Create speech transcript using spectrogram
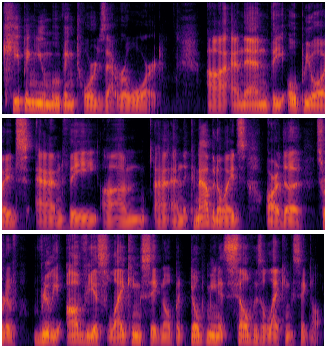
keeping you moving towards that reward. Uh, and then the opioids and the um, uh, and the cannabinoids are the sort of really obvious liking signal, but dopamine itself is a liking signal.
